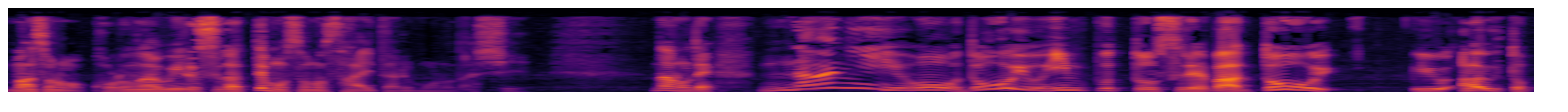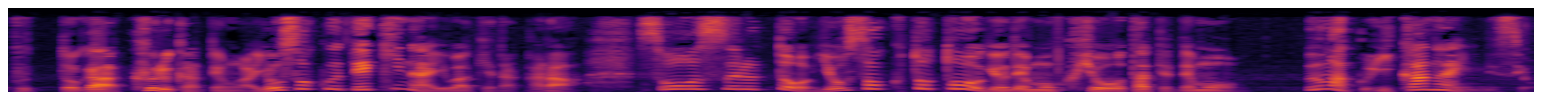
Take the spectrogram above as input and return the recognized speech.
まあそのコロナウイルスだってもその最たるものだし。なので、何を、どういうインプットをすれば、どういうアウトプットが来るかっていうのが予測できないわけだから、そうすると予測と投与で目標を立ててもうまくいかないんですよ。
